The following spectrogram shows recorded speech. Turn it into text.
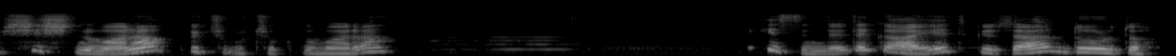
Şiş numara 3,5 numara. İkisinde de gayet güzel durdu.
